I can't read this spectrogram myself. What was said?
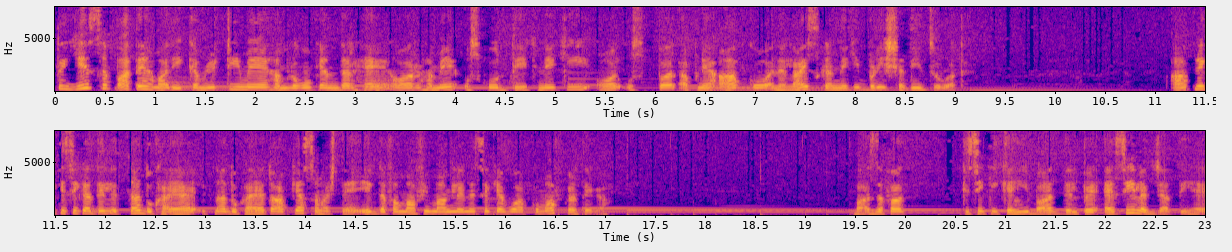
تو یہ سب باتیں ہماری کمیونٹی میں ہم لوگوں کے اندر ہیں اور ہمیں اس کو دیکھنے کی اور اس پر اپنے آپ کو انالائز کرنے کی بڑی شدید ضرورت ہے۔ آپ نے کسی کا دل اتنا دکھایا ہے، اتنا دکھایا ہے تو آپ کیا سمجھتے ہیں؟ ایک دفعہ معافی مانگ لینے سے کیا وہ آپ کو معاف کر دے گا؟ بعض دفعہ کسی کی کہی بات دل پہ ایسی لگ جاتی ہے،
